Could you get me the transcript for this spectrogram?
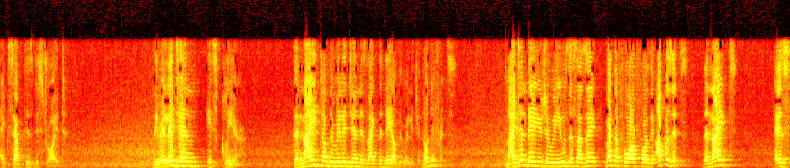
except is destroyed. The religion is clear. The night of the religion is like the day of the religion. No difference. Night and day, usually we use this as a metaphor for the opposites. The night is,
